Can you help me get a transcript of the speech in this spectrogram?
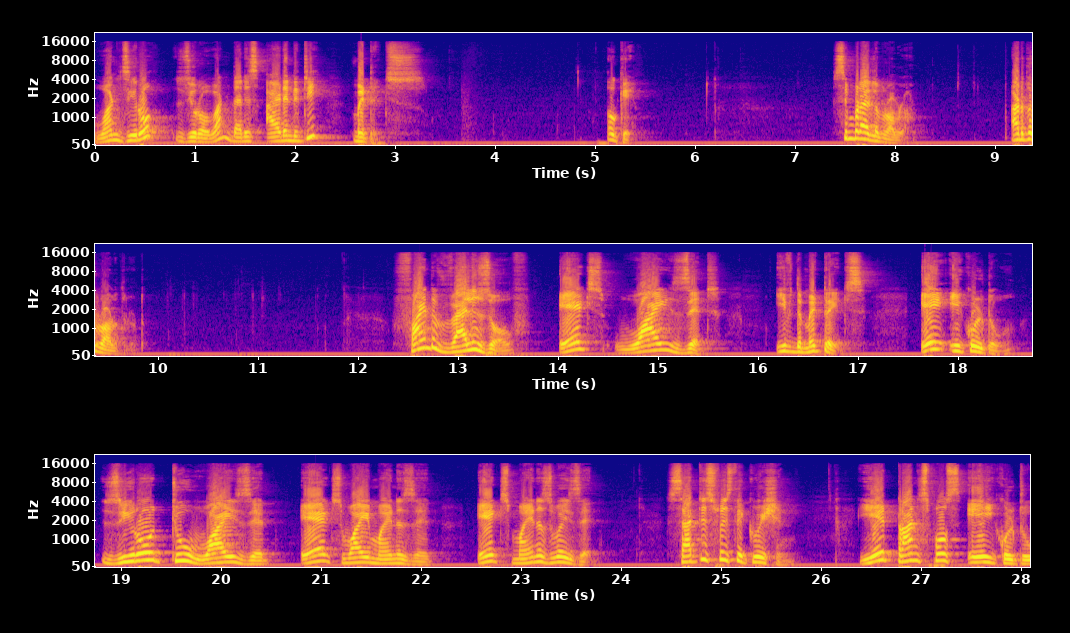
വൺ സീറോ സീറോ വൺ ദാറ്റ് ഈസ് ഐഡൻറ്റിറ്റി മെട്രിക്സ് ഓക്കെ സിമ്പിളായിട്ടുള്ള പ്രോബ്ലമാണ് അടുത്ത പ്രോബ്ലത്തിലോട്ട് ഫൈൻഡ് ദ വാല്യൂസ് ഓഫ് എക്സ് വൈ സെഡ് ഇഫ് ദ മെട്രിക്സ് എ ഈക്വൽ ടു സീറോ ടു വൈ സെഡ് എക്സ് വൈ മൈനസ് സെഡ് x minus yz satisfies the equation. A transpose A equal to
